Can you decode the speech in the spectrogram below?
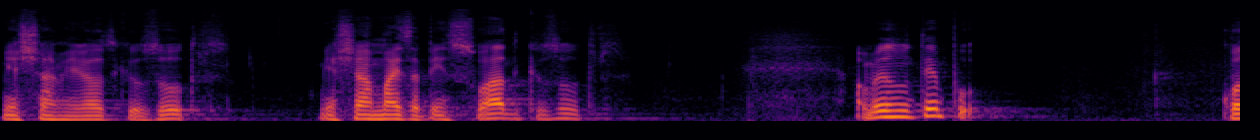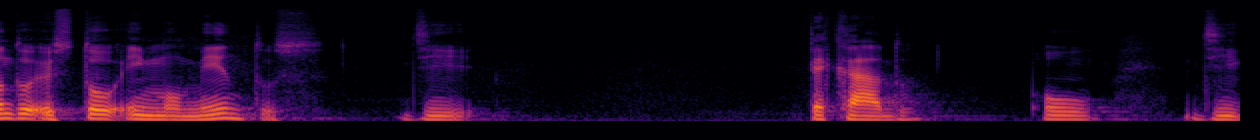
me achar melhor do que os outros, me achar mais abençoado que os outros. Ao mesmo tempo, quando eu estou em momentos de pecado ou de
